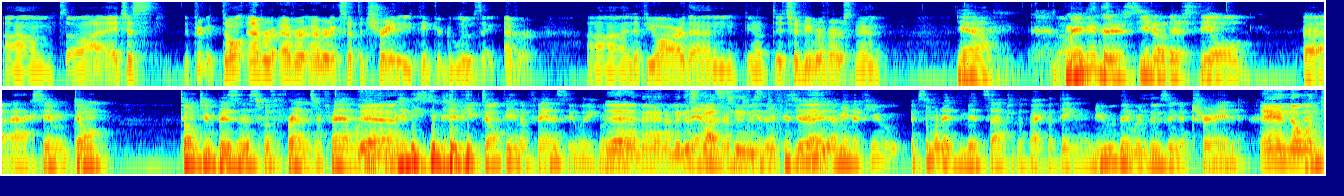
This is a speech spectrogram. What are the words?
Um, so I it just don't ever ever ever accept a trade that you think you're losing ever, uh, and if you are, then you know it should be reversed, man. Yeah. So- Maybe there's you know there's the old uh, axiom don't don't do business with friends or family. Yeah. Maybe maybe don't be in a fantasy league. With Yeah, man. I mean, this guy's team is defeated, you're right. I mean, if you if someone admits after the fact that they knew they were losing a trade, and no one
